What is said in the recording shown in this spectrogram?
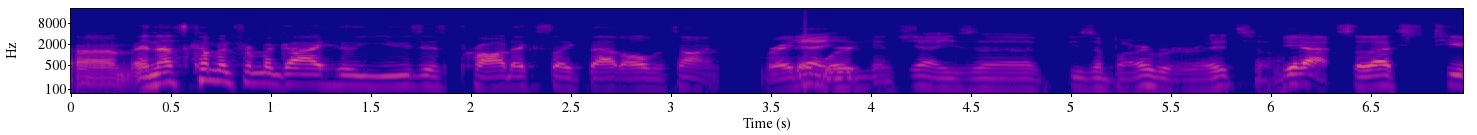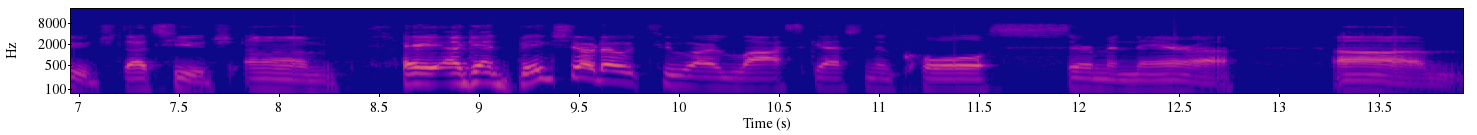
um, and that's coming from a guy who uses products like that all the time right Yeah. at work and yeah. He's a he's a barber, right? So. yeah so that's huge that's huge um, hey again big shout out to our last guest nicole sermonera um,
